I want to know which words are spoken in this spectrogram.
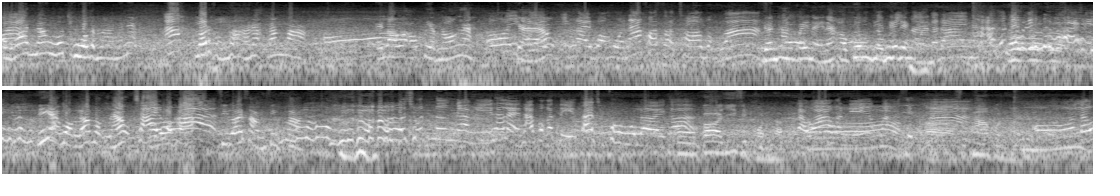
บอกว่าว่านั่งรถทัวร์กันมานะเนี่ย อะรถของทหารน่ะนั่งมา อ๋อไอเราเอาเปรียบน้องไงโอ้ยอีกแก่หน่อยแล้ว อีกหน่อยบอกหัวหน้าคอสชบอกว่าเดินทางไปไหนนะ เอาเครื่องบินให้เด็กหน่อมัยนก็ได้นะจะได้ไม่เป็นไรนี่ไงบอกแล้วบอกแล้วใช่เพราะว่า 430ค่ะคือชุดหนึ่งเนี่ยมีเท่าไหร่นะปกติถ้าครูเลยก็ครูก็ 20 คนครับแต่ว่าวันนี้มาสิบเอ่ห้าอ15คนครับ อ๋อแล้ว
